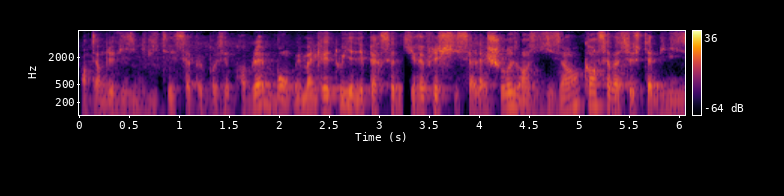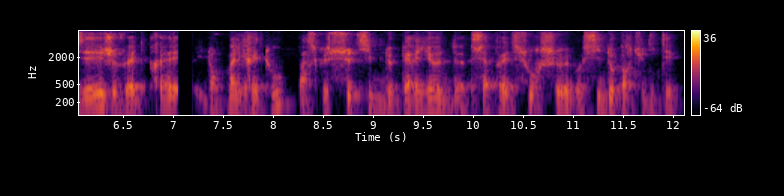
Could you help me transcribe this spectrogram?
en termes de visibilité, ça peut poser problème. Bon, mais malgré tout, il y a des personnes qui réfléchissent à la chose en se disant quand ça va se stabiliser, je veux être prêt. Donc, malgré tout, parce que ce type de période, ça peut être source aussi d'opportunités.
